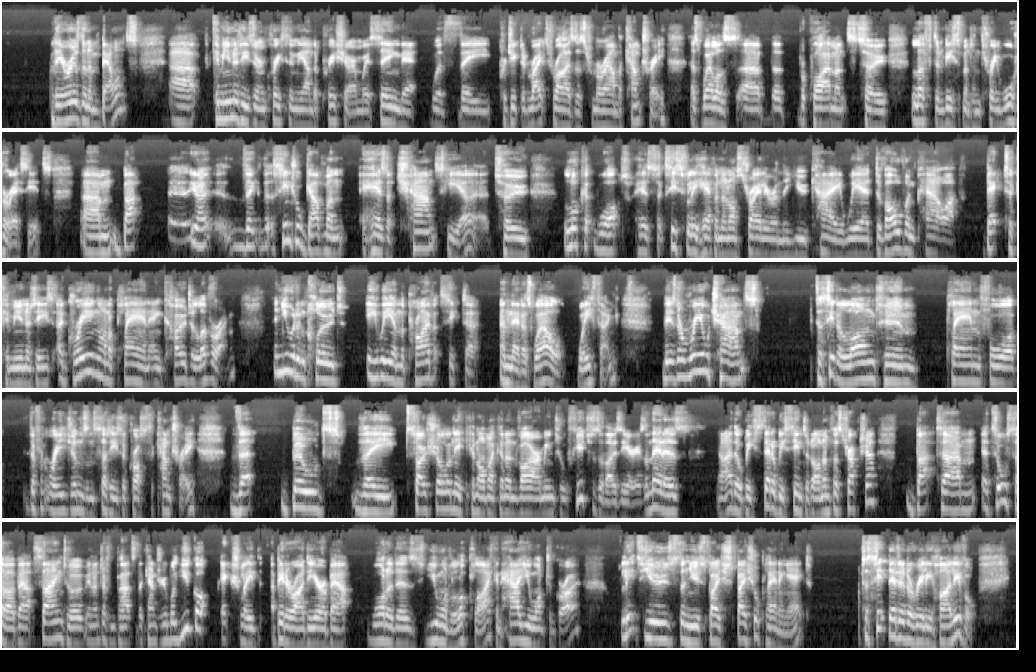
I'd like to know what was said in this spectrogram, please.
There is an imbalance. Uh, communities are increasingly under pressure, and we're seeing that with the projected rates rises from around the country, as well as uh, the requirements to lift investment in three water assets. Um, but Uh, you know, the, the central government has a chance here to look at what has successfully happened in Australia and the UK, where devolving power back to communities, agreeing on a plan and co delivering. And you would include iwi and the private sector in that as well, we think. There's a real chance to set a long term plan for different regions and cities across the country that builds the social and economic and environmental futures of those areas. And that is, you know, there'll be that'll be centred on infrastructure, but um, it's also about saying to you know different parts of the country, well, you've got actually a better idea about what it is you want to look like and how you want to grow. Let's use the new Spatial Planning Act to set that at a really high level.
